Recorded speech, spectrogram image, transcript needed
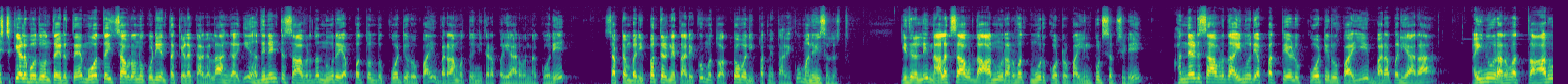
ಎಷ್ಟು ಕೇಳ್ಬೋದು ಅಂತ ಇರುತ್ತೆ? ಮೂವತ್ತೈದು ಸಾವಿರನೂ ಕೊಡಿ ಅಂತ ಕೇಳೋಕ್ಕಾಗಲ್ಲ. ಹಾಗಾಗಿ ಹದಿನೆಂಟು ಸಾವಿರದ ನೂರ ಎಪ್ಪತ್ತೊಂದು ಕೋಟಿ ರೂಪಾಯಿ ಬರ ಮತ್ತು ಇನ್ನಿತರ ಪರಿಹಾರವನ್ನು ಕೋರಿ ಸೆಪ್ಟೆಂಬರ್ ಇಪ್ಪತ್ತೆರಡನೇ ತಾರೀಕು ಮತ್ತು ಅಕ್ಟೋಬರ್ ಇಪ್ಪತ್ತನೇ ತಾರೀಕು ಮನವಿ ಸಲ್ಲಿಸ್ತು. ಇದರಲ್ಲಿ ನಾಲ್ಕು ಸಾವಿರದ ಆರುನೂರ ಅರವತ್ತ್ಮೂರು ಕೋಟಿ ರೂಪಾಯಿ ಇನ್ಪುಟ್ ಸಬ್ಸಿಡಿ ಹನ್ನೆರಡು ಸಾವಿರದ ಐನೂರ ಎಪ್ಪತ್ತೇಳು ಕೋಟಿ ರೂಪಾಯಿ ಬರ ಪರಿಹಾರ ಐನೂರ ಅರವತ್ತಾರು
